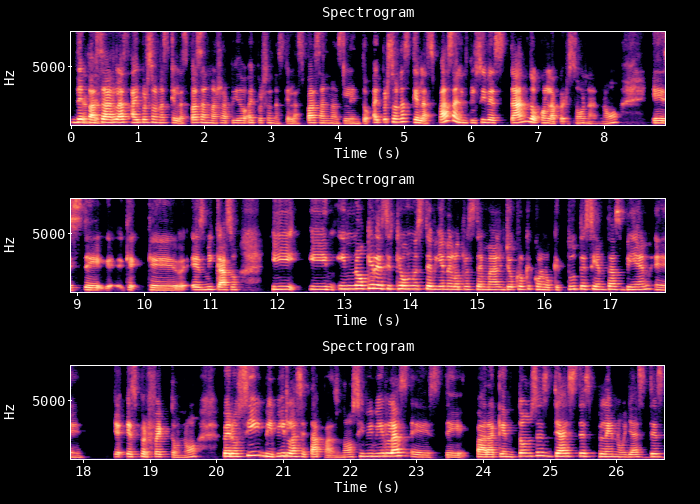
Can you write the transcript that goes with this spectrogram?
de pasarlas. Hay personas que las pasan más rápido, hay personas que las pasan más lento, hay personas que las pasan inclusive estando con la persona, ¿no? Este, que, es mi caso. Y, y, no quiere decir que uno esté bien, el otro esté mal. Yo creo que con lo que tú te sientas bien, eh, es perfecto, ¿no? Pero sí vivir las etapas, ¿no? Sí vivirlas este, para que entonces ya estés pleno, ya estés,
